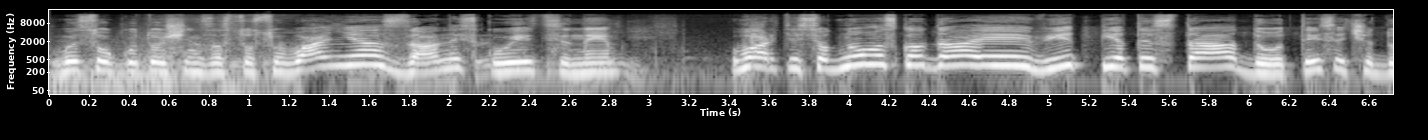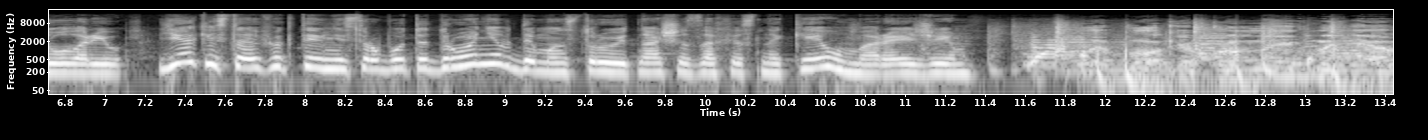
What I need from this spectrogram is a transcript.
високу точність застосування за низької ціни. Вартість одного складає від 500 до 1000 доларів. Якість та ефективність роботи дронів демонструють наші захисники у мережі. глибоке проникнення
